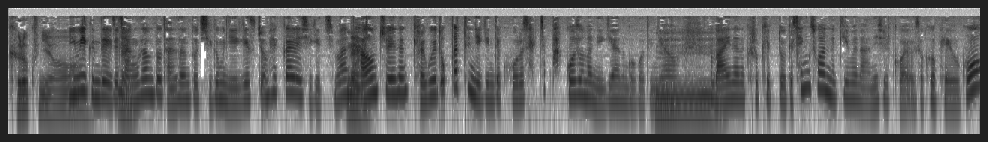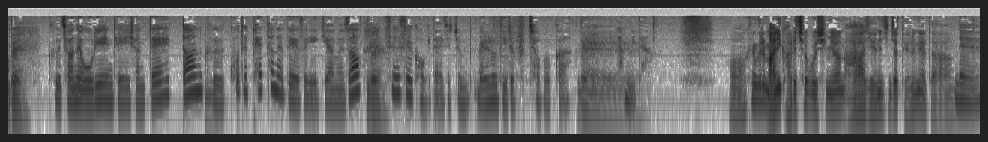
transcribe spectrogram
그렇군요. 이미 근데 이제 네. 장삼도 단삼도 지금은 얘기해서 좀 헷갈리시겠지만 네. 다음 주에는 결국에 똑같은 얘기인데 그거를 살짝 바꿔서만 얘기하는 거거든요. 음... 마이너는 그렇게 또 이렇게 생소한 느낌은 아니실 거예요. 그래서 그거 배우고 네. 그 전에 오리엔테이션 때 했던 그 음. 코드 패턴에 대해서 얘기하면서 네. 슬슬 거기다 이제 좀 멜로디를 붙여볼까 네. 합니다. 어, 학생들이 많이 가르쳐 보시면 아 얘는 진짜 되는 애다. 네.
